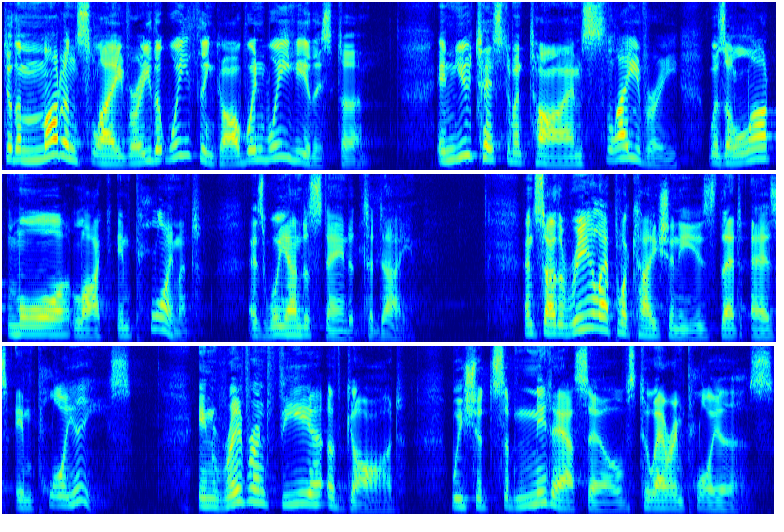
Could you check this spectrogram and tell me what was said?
to the modern slavery that we think of when we hear this term. In New Testament times, slavery was a lot more like employment as we understand it today. And so the real application is that as employees, in reverent fear of God, we should submit ourselves to our employers.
